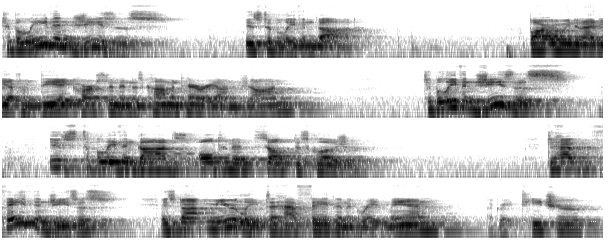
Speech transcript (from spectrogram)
To believe in Jesus is to believe in God. Borrowing an idea from D.A. Carson in his commentary on John, to believe in Jesus is to believe in God's ultimate self disclosure. To have faith in Jesus is not merely to have faith in a great man, a great teacher,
